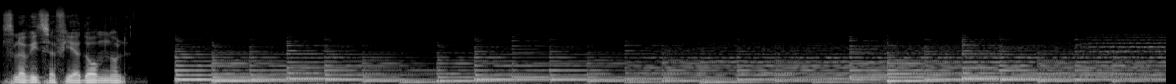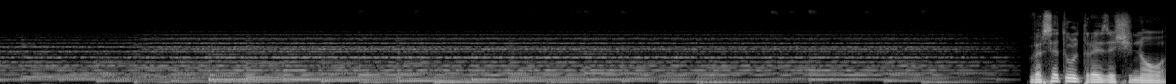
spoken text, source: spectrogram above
slăvit să fie Domnul. Versetul 39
